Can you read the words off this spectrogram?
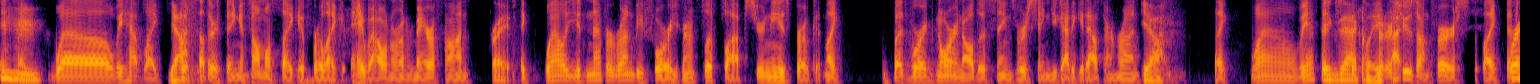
it's like Mhm. well we have like Yeah. this other thing it's almost like if we're like hey well, i want to run a marathon Right. it's like well you'd never run before you're in flip-flops your knee is broken like but we're ignoring all those things we're just saying you got to get out there and run Yeah. like well we have to Exactly. put our I- shoes on first like We're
